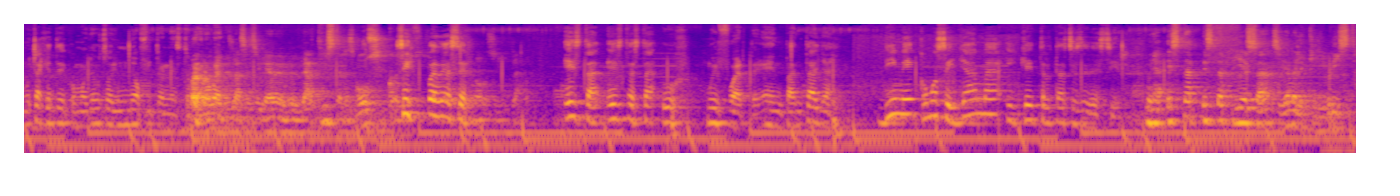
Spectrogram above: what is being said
mucha gente como yo soy un neófito en esto. Bueno, pero bueno, es la sensibilidad de, de- de artista, eres músico. Sí, puede ser. No, sí, claro. Esta, esta está uf, muy fuerte en pantalla. Dime cómo se llama y qué trataste de decir. Mira, esta, esta pieza se llama El Equilibrista.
